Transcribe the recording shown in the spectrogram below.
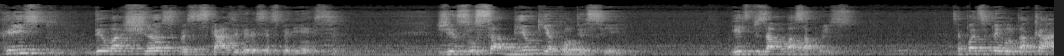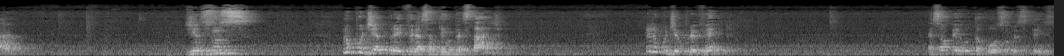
Cristo deu a chance para esses caras viverem essa experiência. Jesus sabia o que ia acontecer. E eles precisavam passar por isso. Você pode se perguntar, cara, Jesus não podia prever essa tempestade? Ele não podia prever? Essa é uma pergunta boa sobre esse texto.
